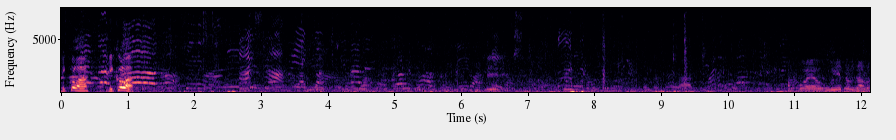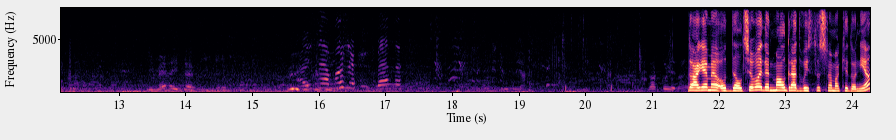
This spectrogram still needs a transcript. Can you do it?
Nikola, Nikola. Pojeo u jednom zalogu. I mene i tebe. Vidi koliko je zuba. Доаѓаме од Делчево, еден мал град во Источна Македонија.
